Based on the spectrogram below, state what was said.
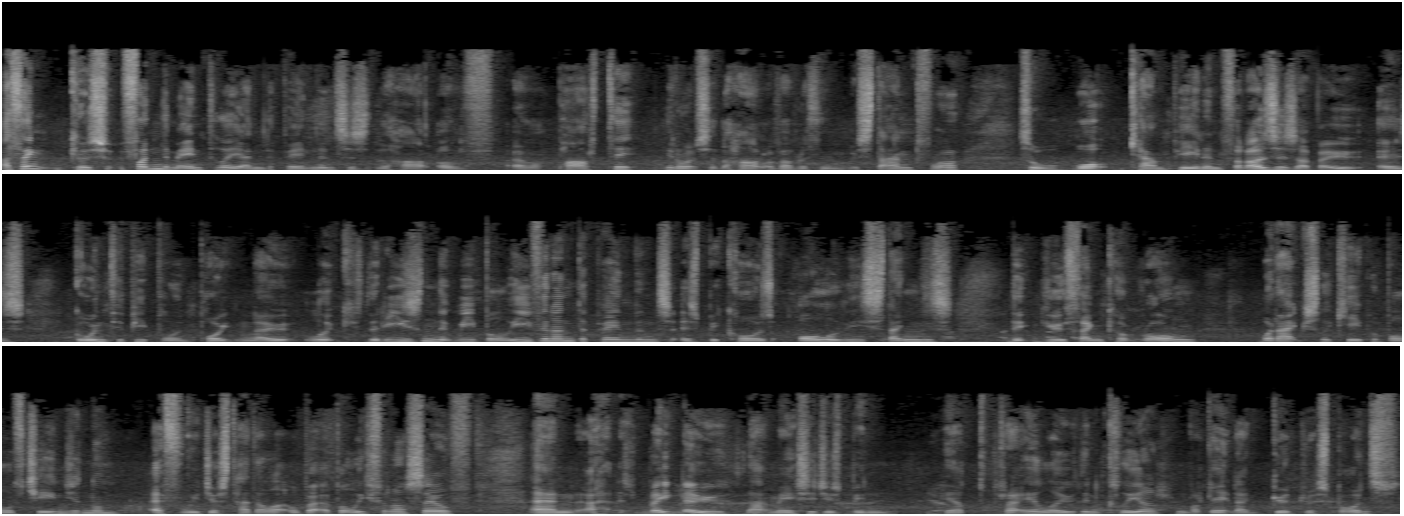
I think because fundamentally independence is at the heart of our party. You know, it's at the heart of everything that we stand for. So what campaigning for us is about is going to people and pointing out, look, the reason that we believe in independence is because all of these things that you think are wrong we're actually capable of changing them if we just had a little bit of belief in ourselves. And uh, right now, that message has been heard pretty loud and clear, and we're getting a good response.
